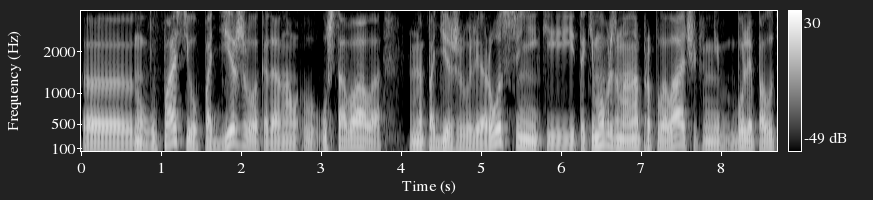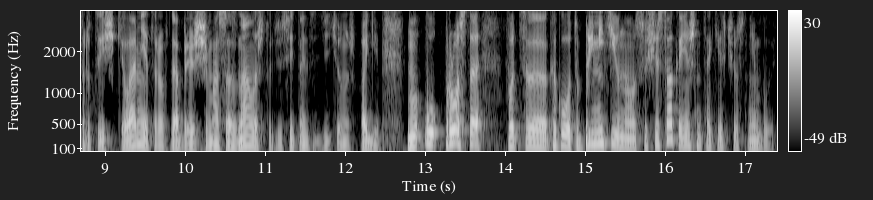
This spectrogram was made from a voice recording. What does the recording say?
ну, упасть, его поддерживала, когда она уставала, поддерживали родственники, и таким образом она проплыла чуть ли не более полутора тысяч километров, да, прежде чем осознала, что действительно этот детеныш погиб. Ну, просто вот э, какого-то примитивного существа, конечно, таких чувств не будет.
